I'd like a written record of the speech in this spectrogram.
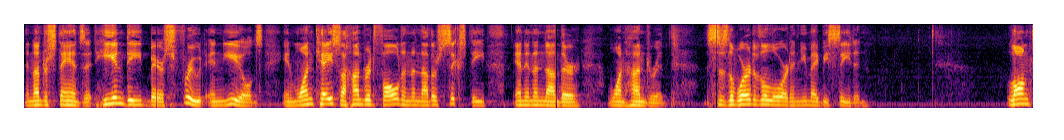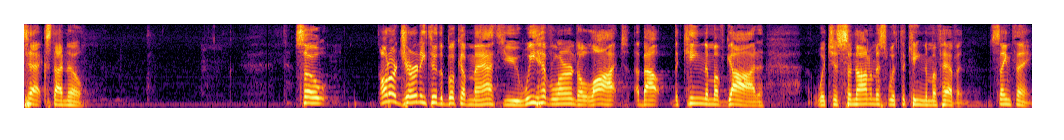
and understands it. He indeed bears fruit and yields, in one case a hundredfold, in another sixty, and in another one hundred. This is the word of the Lord, and you may be seated. Long text, I know. So, on our journey through the book of Matthew, we have learned a lot about the kingdom of God, which is synonymous with the kingdom of heaven. Same thing.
